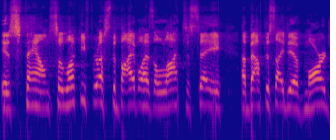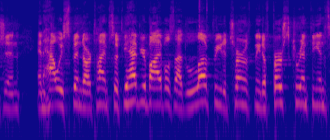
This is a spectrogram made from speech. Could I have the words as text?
is found. So lucky for us, the Bible has a lot to say about this idea of margin and how we spend our time. So if you have your Bibles, I'd love for you to turn with me to 1 Corinthians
